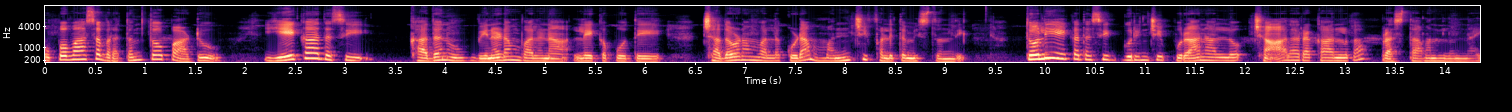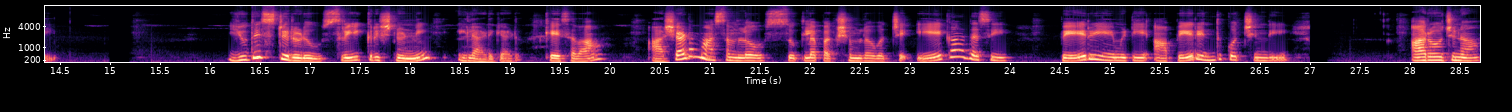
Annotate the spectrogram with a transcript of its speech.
ఉపవాస వ్రతంతో పాటు ఏకాదశి కథను వినడం వలన లేకపోతే చదవడం వల్ల కూడా మంచి ఫలితం ఇస్తుంది. తొలి ఏకాదశి గురించి పురాణాల్లో చాలా రకాలుగా ప్రస్తావనలు ఉన్నాయి యుధిష్ఠిరుడు శ్రీకృష్ణుణ్ణి ఇలా అడిగాడు. కేశవ ఆషాఢ మాసంలో శుక్లపక్షంలో వచ్చే ఏకాదశి పేరు ఏమిటి? ఆ పేరు ఎందుకు వచ్చింది ఆ రోజున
